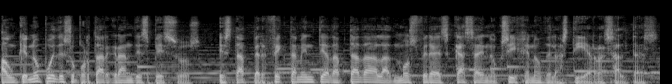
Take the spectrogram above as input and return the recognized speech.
Aunque no puede soportar grandes pesos, está perfectamente adaptada a la atmósfera escasa en oxígeno de las tierras altas.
